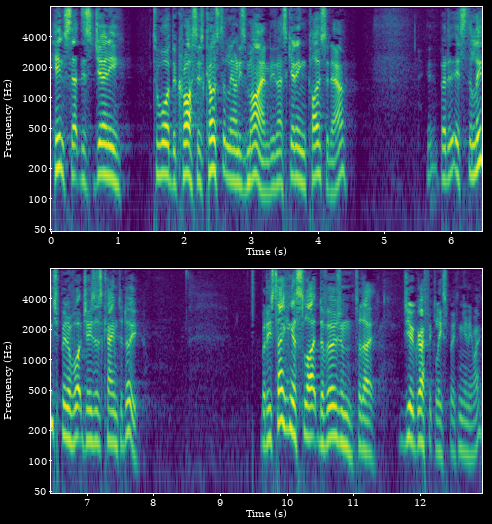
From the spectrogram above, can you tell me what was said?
hints that this journey toward the cross is constantly on his mind. You know, it's getting closer now. But it's the linchpin of what Jesus came to do. But he's taking a slight diversion today, geographically speaking, anyway.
